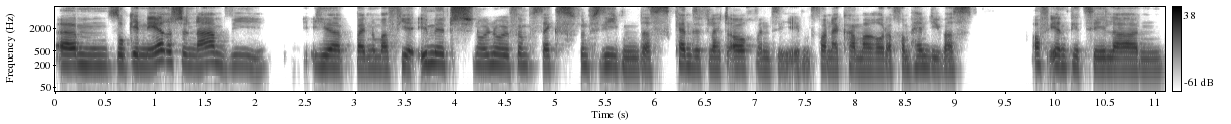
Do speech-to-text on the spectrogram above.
Ähm, so generische Namen wie hier bei Nummer 4 Image 005657, das kennen Sie vielleicht auch, wenn Sie eben von der Kamera oder vom Handy was auf Ihren PC laden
